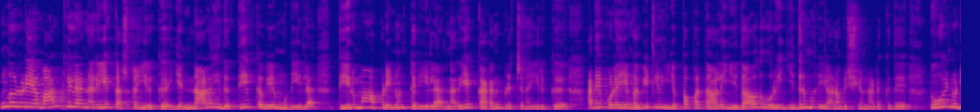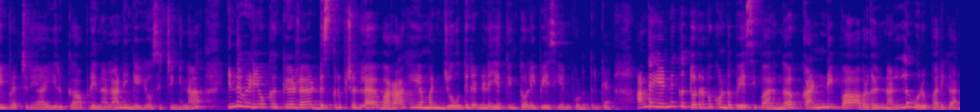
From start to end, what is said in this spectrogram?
உங்களுடைய வாழ்க்கையில் நிறைய கஷ்டம் இருக்குது என்னால் இதை தீர்க்கவே முடியல. தீருமா அப்படின்னும் தெரியல. நிறைய கடன் பிரச்சனை இருக்குது அதே போல் எங்கள் வீட்லேயும் எப்போ பார்த்தாலும் ஏதாவது ஒரு எதிர்மறையான விஷயம் நடக்குது. நோய் நொடி பிரச்சனையாக இருக்குது அப்படின்னலாம் நீங்கள் யோசிச்சிங்கன்னா இந்த வீடியோக்கு கீழே டிஸ்கிரிப்ஷனில் வராகி அம்மன் ஜோதிட நிலையத்தின் தொலைபேசி எண் கொடுத்துருக்கேன். அந்த எண்ணுக்கு தொடர்பு கொண்டு பேசி பாருங்கள் கண்டிப்பாக அவர்கள் நல்ல ஒரு பரிகார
